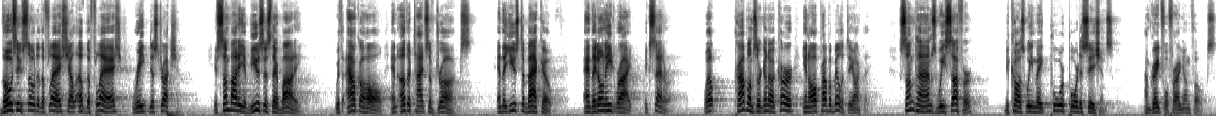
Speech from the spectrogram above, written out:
Those who sow to the flesh shall of the flesh reap destruction. If somebody abuses their body with alcohol and other types of drugs, and they use tobacco, and they don't eat right, etc., well, problems are going to occur in all probability, aren't they? Sometimes we suffer because we make poor, poor decisions. I'm grateful for our young folks.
